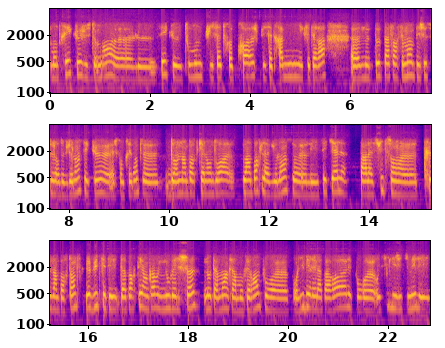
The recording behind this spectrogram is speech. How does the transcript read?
montrer que justement euh, le fait que tout le monde puisse être proche, puisse être ami, etc., euh, ne peut pas forcément empêcher ce genre de violence et qu'elles sont présentes dans n'importe quel endroit. Peu importe la violence, les séquelles par la suite sont euh, très importantes. Le but c'était d'apporter encore une nouvelle chose, notamment à Clermont-Ferrand, pour, euh, pour libérer la parole et pour euh, aussi légitimer les,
